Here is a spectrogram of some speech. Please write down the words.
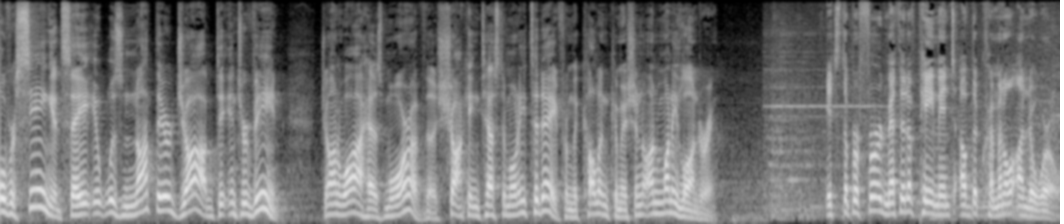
overseeing it say it was not their job to intervene. John Hua has more of the shocking testimony today from the Cullen Commission on money laundering. It's the preferred method of payment of the criminal underworld.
